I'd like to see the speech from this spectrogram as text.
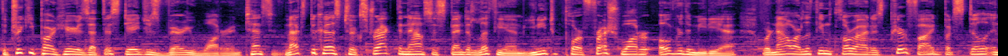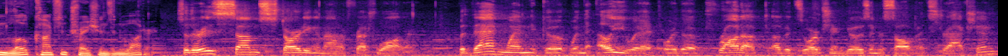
The tricky part here is that this stage is very water intensive. That's because to extract the now suspended lithium, you need to pour fresh water over the media, where now our lithium chloride is purified but still in low concentrations in water. So there is some starting amount of fresh water. But then when it go when the eluate or the product of adsorption goes into solvent extraction,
